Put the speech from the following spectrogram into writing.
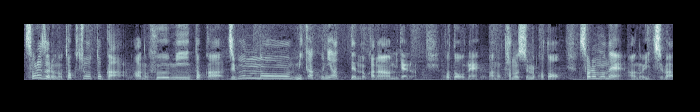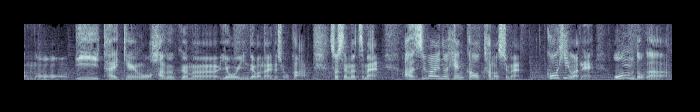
それぞれの特徴とかあの風味とか自分の味覚に合ってんのかなみたいなことをねあの楽しむこと。それもねあの一番のいい体験を育む要因ではないでしょうか。そして6つ目味わいの変化を楽しむ。コーヒーはね温度が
